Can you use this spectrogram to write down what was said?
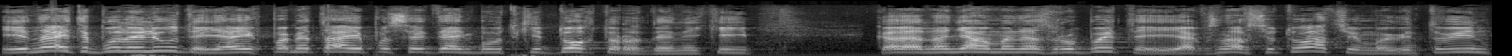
І знаєте, були люди, я їх пам'ятаю по сей день, був такий доктор один, який наняв мене зробити, і як знав ситуацію, він, то він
